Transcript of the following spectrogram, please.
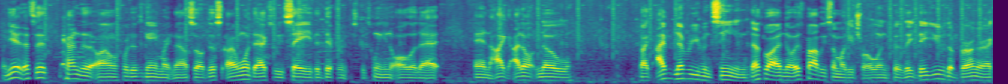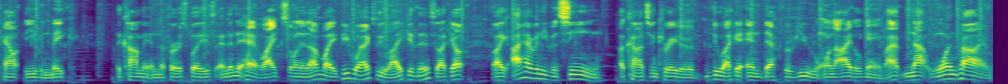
But yeah, that's it kind of um, for this game right now. So this, I want to actually say the difference between all of that. And I, I don't know like I've never even seen. That's why I know it's probably somebody trolling because they they used a burner account to even make the comment in the first place, and then it had likes on it. I'm like, people actually liking this? Like y'all, like I haven't even seen a content creator do like an in-depth review on the idle game. I have not one time.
